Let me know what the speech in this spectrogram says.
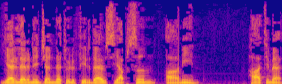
yerlerini cennetül firdevs yapsın. Amin. Hatime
